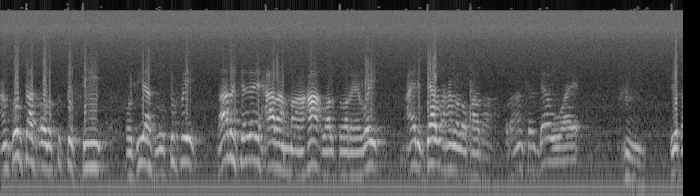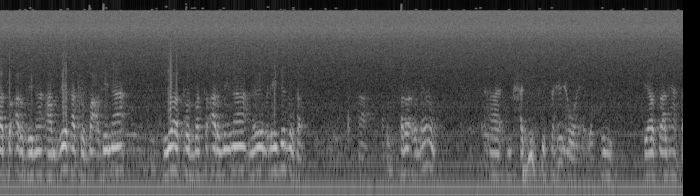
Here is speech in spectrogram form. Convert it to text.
canduubtaas oo laku tufiy oo biyahaas lagu tufay qaadashadeedi xaaraan ma aha waa la soo reebay maxaa yili daawo ahaana loo qaadaa qur'aanka daawo waaye riqatu ardina riqatu bacdina iyo turbatu ardina nabiga ma dhihi jirta xadiidkii saxiix waaye siyaa saalixata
